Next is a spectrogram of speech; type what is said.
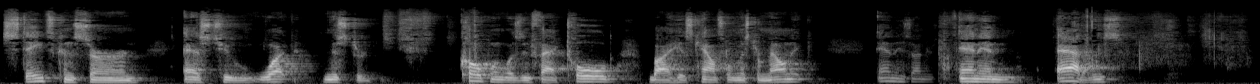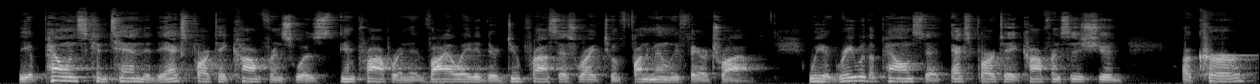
state's concern as to what Mr. Copeland was in fact told by his counsel, Mr. Melnick, and in Adams, the appellants contended the ex parte conference was improper and it violated their due process right to a fundamentally fair trial. We agree with appellants that ex parte conferences should occur,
